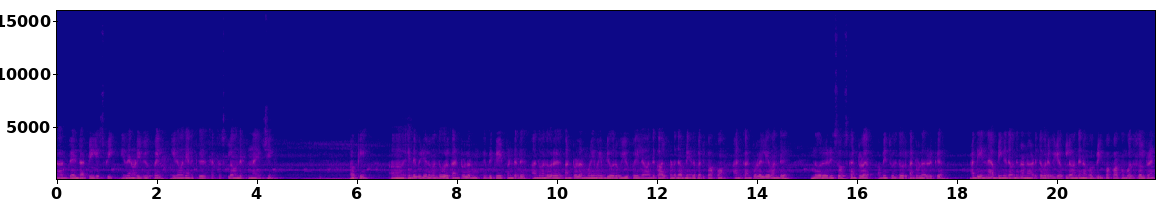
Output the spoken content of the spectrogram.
dot blade dot PHP இது என்னுடைய வியூ ஃபைல் இது வந்து எனக்கு சக்ஸஸ்ஃபுல்லாக வந்து ரிட்டன் ஆயிடுச்சு. ஓகே இந்த வீடியோவில் வந்து ஒரு கண்ட்ரோலர் எப்படி க்ரியேட் பண்ணுறது அது வந்து ஒரு கண்ட்ரோலர் மூலியமாக எப்படி ஒரு வியூ ஃபைலில் வந்து கால் பண்ணுறது அப்படிங்கிறத பற்றி பார்ப்போம். அண்ட் கண்ட்ரோலர்லேயே வந்து இன்னொரு ரிசோர்ஸ் கண்ட்ரோலர் அப்படின்னு சொல்லிட்டு ஒரு கண்ட்ரோலர் இருக்குது அது என்ன அப்படிங்கிறத வந்து நான் அடுத்த வர வீடியோக்குள்ளே வந்து நம்ம ப்ரீஃபாக பார்க்கும்போது சொல்கிறேன்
